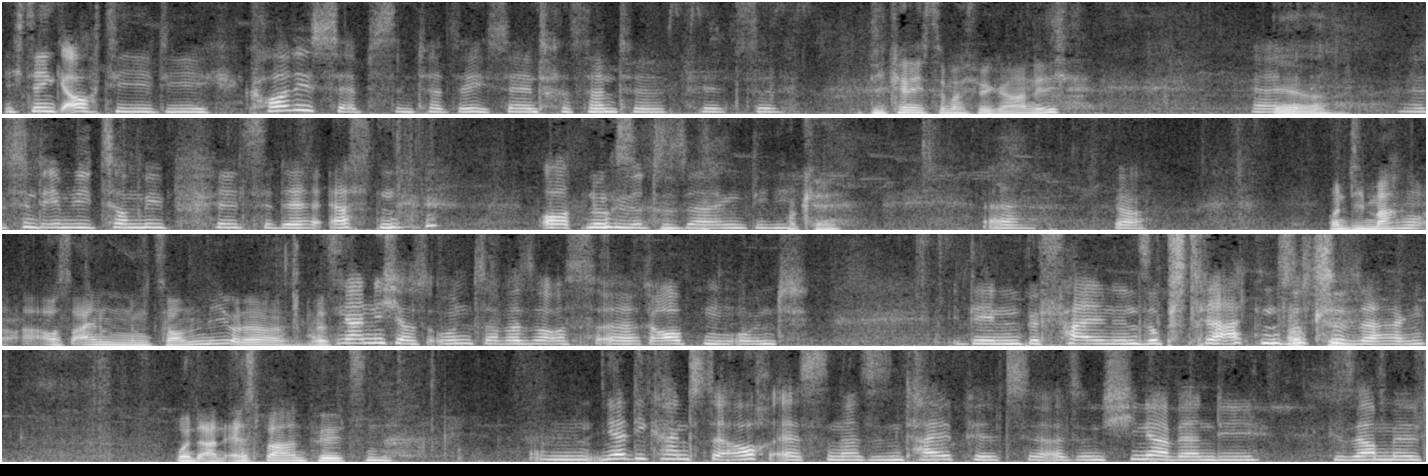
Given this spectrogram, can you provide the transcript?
ich denke auch die, die Cordyceps sind tatsächlich sehr interessante Pilze. Die kenne ich zum Beispiel gar nicht. Ja, ja, Das sind eben die Zombie-Pilze der ersten Ordnung sozusagen, die Okay. Äh, Und die machen aus einem einen Zombie oder was? ja nicht aus uns, aber so aus äh, Raupen und den befallenen Substraten Okay. sozusagen. Und an essbaren Pilzen? Ähm, ja, die kannst du auch essen. Also sind Teilpilze. Also in China werden die gesammelt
